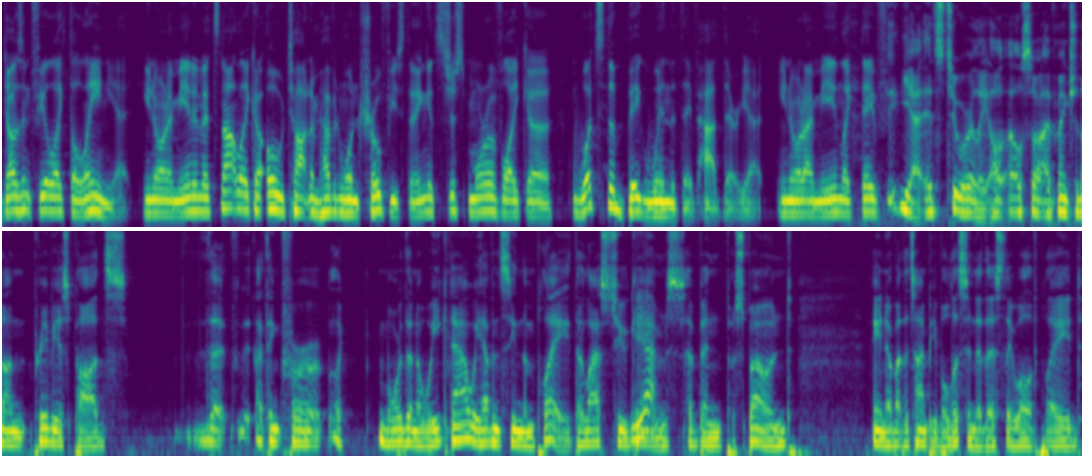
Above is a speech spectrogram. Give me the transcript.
doesn't feel like the lane yet. You know what I mean? And it's not like a oh Tottenham haven't won trophies thing. It's just more of like a what's the big win that they've had there yet? You know what I mean? Like they've yeah, it's too early. Also, I've mentioned on previous pods that I think for like more than a week now we haven't seen them play. Their last two games yeah. have been postponed you know, by the time people listen to this, they will have played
